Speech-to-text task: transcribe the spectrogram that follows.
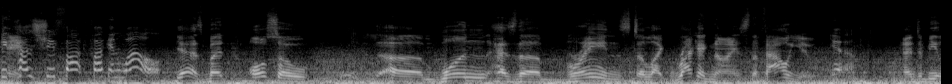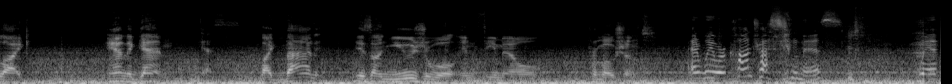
Because she fought fucking well. Yes, but also uh, one has the brains to like recognize the value Yeah. And to be like, and again, Yes. like that is unusual in female promotions. And we were contrasting this with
